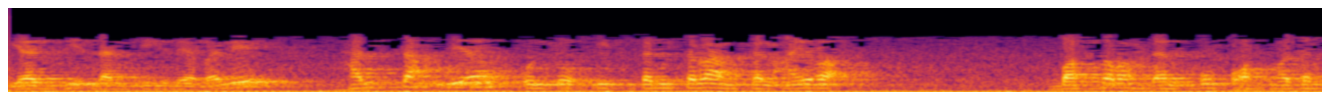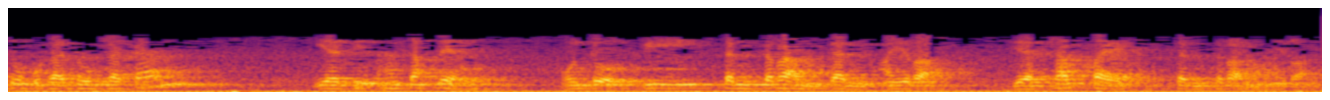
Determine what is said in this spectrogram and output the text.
Yazid lantik dia balik. Hantar dia untuk ditenteramkan Iraq. Basrah dan Kufah masa itu bergaduh belakang. Yazid hantar dia untuk ditenteramkan Iraq. Dia sampai tenteram Iraq.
